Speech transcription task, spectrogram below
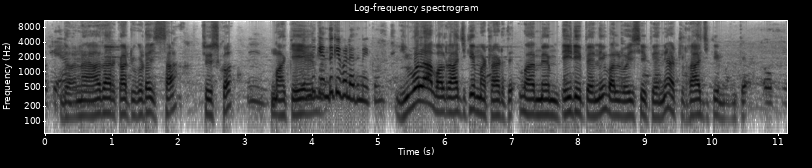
ఓకే. నా ఆధార్ కార్డు కూడా ఇస్తా. చూసుకో. మాకే ఎందుకు ఎందుకు ఇవ్వలేదు మీకు? ఇవాళ వాళ్ళు రాజకీయం మాట్లాడితే. వా- మేము టీడీపీ అని వాళ్ళు వైసీపీ అని అట్లా రాజకీయం అంతే. ఓకే.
